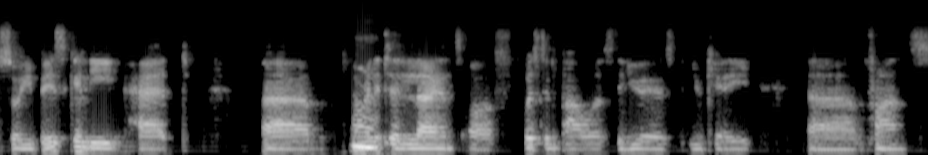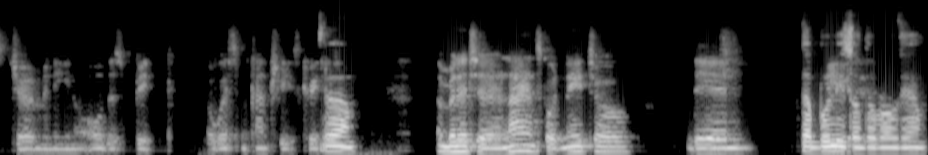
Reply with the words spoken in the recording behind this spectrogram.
So you basically had um, a Mm. military alliance of Western powers, the US, the UK, uh, France, Germany, you know, all these big Western countries created Yeah. a military alliance called NATO. Then, The bullies of the world, yeah.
